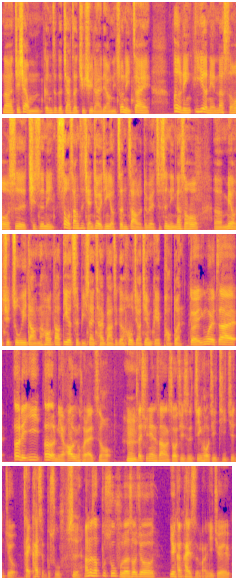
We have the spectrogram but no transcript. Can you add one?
那接下来我们跟这个嘉泽继续来聊。你说你在二零一二年那时候是，其实你受伤之前就已经有征兆了，对不对？只是你那时候呃没有去注意到，然后到第二次比赛才把这个后脚腱给跑断。对，因为在二零一二年奥运回来之后，嗯，在训练上的时候，其实进后期肌腱就才开始不舒服。是然后那时候不舒服的时候就，因为刚开始嘛，你觉得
